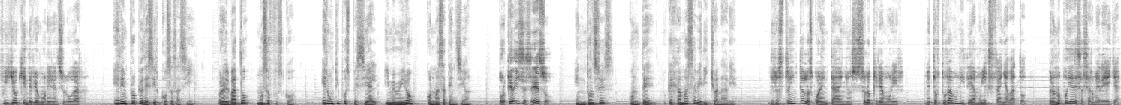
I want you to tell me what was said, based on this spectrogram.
Fui yo quien debió morir en su lugar. Era impropio decir cosas así, pero el vato no se ofuscó. Era un tipo especial y me miró con más atención. ¿Por qué dices eso? Entonces conté lo que jamás había dicho a nadie. De los 30 a los 40 años solo quería morir. Me torturaba una idea muy extraña, vato, pero no podía deshacerme de ella.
